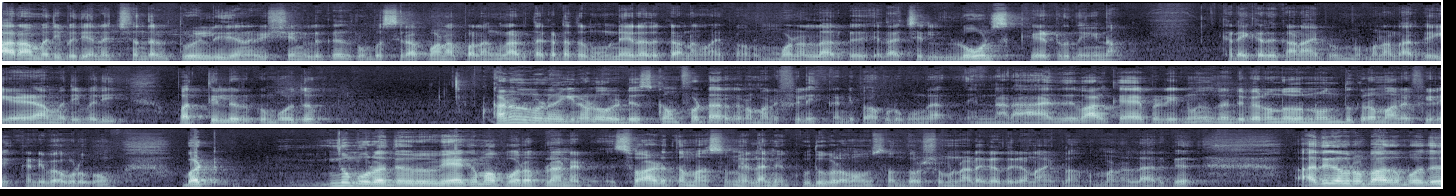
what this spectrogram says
ஆறாம் அதிபதியான சந்திரன் தொழில் ரீதியான விஷயங்களுக்கு ரொம்ப சிறப்பான பலங்கள் அடுத்த கட்டத்தில் முன்னேறதுக்கான வாய்ப்பு ரொம்ப நல்லா இருக்குது ஏதாச்சும் லோன்ஸ் கேட்டிருந்தீங்கன்னா கிடைக்கிறதுக்கான வாய்ப்பும் ரொம்ப நல்லாயிருக்கு ஏழாம் அதிபதி பத்தில் இருக்கும்போது கணவன் மனைவிக்கினால ஒரு டிஸ்கம்ஃபர்ட்டாக இருக்கிற மாதிரி ஃபீலிங் கண்டிப்பாக கொடுக்குங்க. என்னடா இது வாழ்க்கை அப்படின்னு ரெண்டு பேரும் வந்து நொந்துக்கிற மாதிரி ஃபீலிங் கண்டிப்பாக கொடுக்கும். பட் இன்னும் ஒரு அது ஒரு வேகமாக போகிற பிளானட் ஸோ அடுத்த மாதம் எல்லாமே குதூகலமாகவும் சந்தோஷமும் நடக்கிறதுக்கான வாய்ப்புலாம் ரொம்ப நல்லாயிருக்கு அதுக்கப்புறம் பார்க்கும்போது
